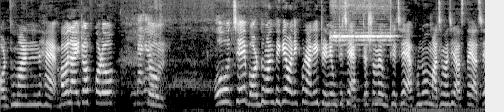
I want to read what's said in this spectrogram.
বর্ধমান হ্যাঁ বাবা লাইট অফ করো। তো ও হচ্ছে বর্ধমান থেকে অনেকক্ষণ আগেই ট্রেনে উঠেছে, একটার সময় উঠেছে, এখনও মাঝামাঝি রাস্তায় আছে।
